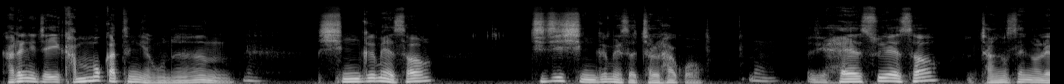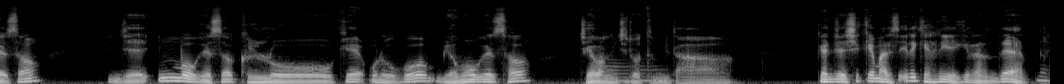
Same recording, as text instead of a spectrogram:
가령 이제 이 간목 같은 경우는 네. 신금에서 지지 신금에서 절하고 네. 해수에서 장생을 해서 이제 임목에서 근록에 오르고 묘목에서 제왕지로 듭니다. 그러니까 이제 쉽게 말해서 이렇게 흔히 얘기를 하는데 네.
